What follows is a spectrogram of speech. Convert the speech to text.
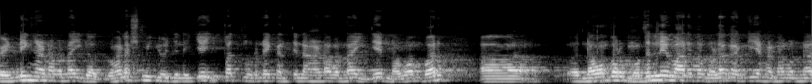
ಪೆಂಡಿಂಗ್ ಹಣವನ್ನ, ಈಗ ಗೃಹಲಕ್ಷ್ಮಿ ಯೋಜನೆಗೆ ಇಪ್ಪತ್ತ್ ಮೂರನೇ ಕಂತಿನ ಹಣವನ್ನ ಇದೇ ನವೆಂಬರ್ ನವೆಂಬರ್ ಮೊದಲನೇ ವಾರದ ಒಳಗಾಗಿ ಹಣವನ್ನ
